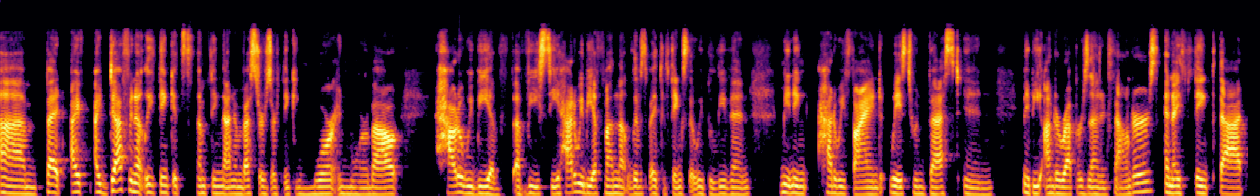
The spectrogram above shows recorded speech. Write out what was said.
Um, but I, I definitely think it's something that investors are thinking more and more about how do we be a, a, VC? How do we be a fund that lives by the things that we believe in? Meaning, how do we find ways to invest in maybe underrepresented founders? And I think that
